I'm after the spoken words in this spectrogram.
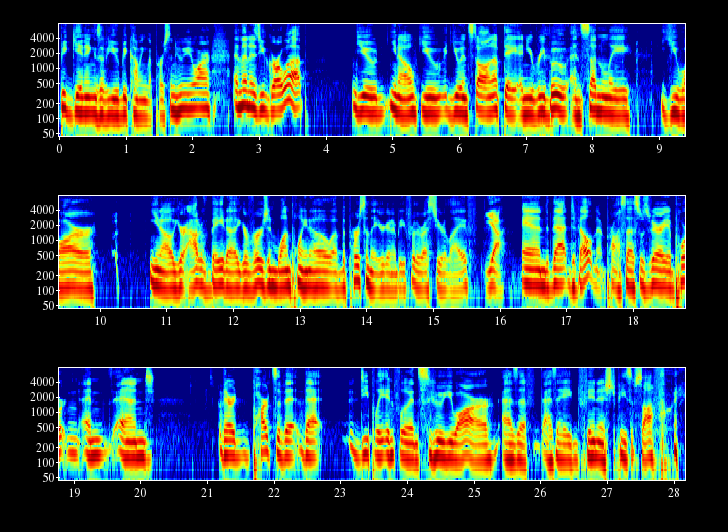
beginnings of you becoming the person who you are. And then as you grow up, you you know, you you install an update and you reboot and suddenly you are you know, you're out of beta, you're version 1.0 of the person that you're going to be for the rest of your life. Yeah. And that development process was very important and and there are parts of it that deeply influence who you are as a as a finished piece of software.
